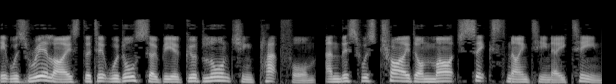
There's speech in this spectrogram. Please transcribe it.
it was realized that it would also be a good launching platform, and this was tried on March 6, 1918.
